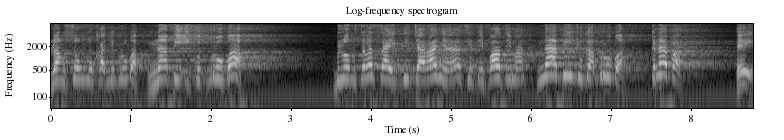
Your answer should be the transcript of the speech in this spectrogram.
Langsung mukanya berubah. Nabi ikut berubah. Belum selesai bicaranya Siti Fatimah, Nabi juga berubah. Kenapa? Hei,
